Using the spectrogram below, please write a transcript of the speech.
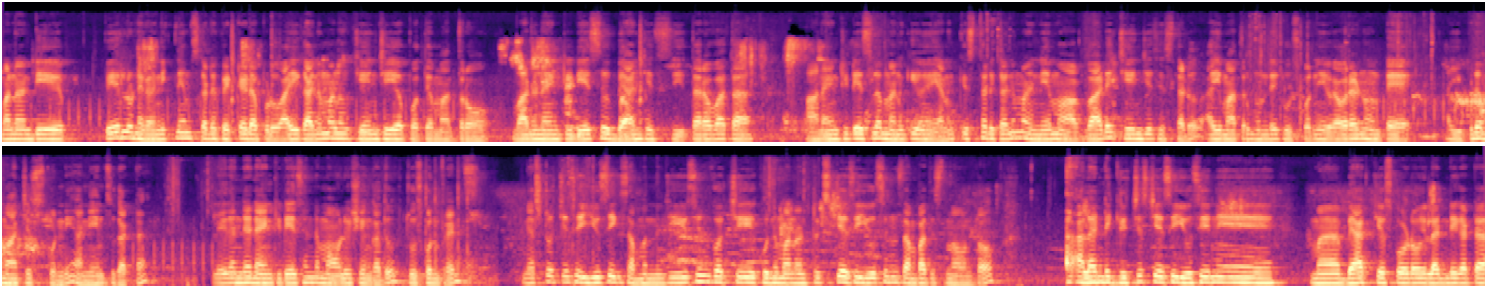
మన డి పేర్లు ఉన్నాయి కదా నిక్ నేమ్స్ గట్రా పెట్టేటప్పుడు అవి కానీ మనం చేంజ్ చేయకపోతే మాత్రం వాడు నైంటీ డేస్ బ్యాన్ చేసి తర్వాత ఆ నైంటీ డేస్లో మనకి వెనక్కి ఇస్తాడు కానీ మన నేమ్ వాడే చేంజ్ చేసి ఇస్తాడు. అవి మాత్రం ముందే చూసుకొని ఎవరైనా ఉంటే అవి ఇప్పుడే మార్చేసుకోండి ఆ నేమ్స్ గట్ట. లేదంటే నైంటీ డేస్ అంటే మామూలు విషయం కాదు. చూసుకోండి ఫ్రెండ్స్ నెక్స్ట్ వచ్చేసి యూసీకి సంబంధించి. యూసీకి వచ్చి కొన్ని మనం ట్రిక్స్ చేసి యూసీని సంపాదిస్తూ ఉంటాం అలాంటి గ్లిచెస్ చేసి యూసీని బ్యాక్ చేసుకోవడం ఇలాంటివి గట్టా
